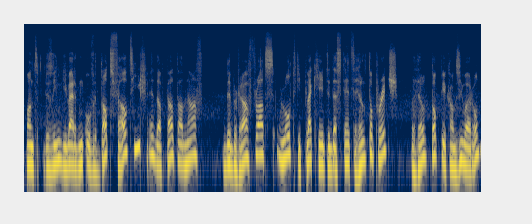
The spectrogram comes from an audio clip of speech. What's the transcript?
Want dus die, die werden over dat veld hier, dat veld dat naast de begraafplaats loopt, die plek heette destijds Hilltop Ridge. Hilltop, je kan zien waarom.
